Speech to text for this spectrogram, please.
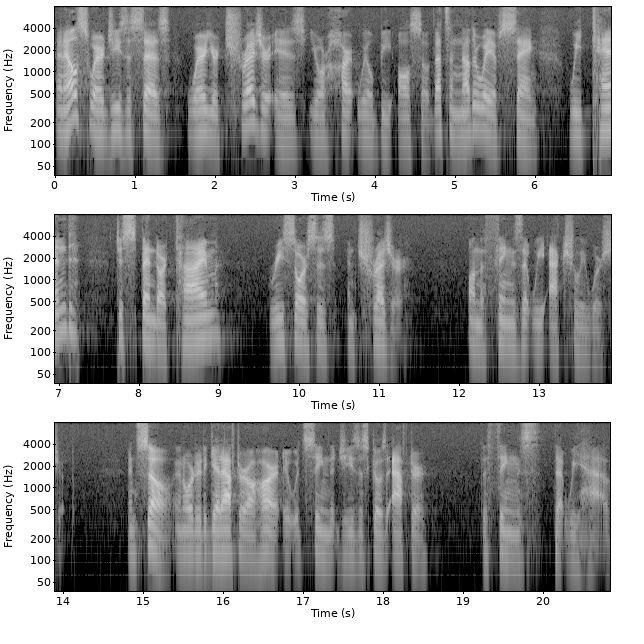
And elsewhere, Jesus says, Where your treasure is, your heart will be also. That's another way of saying we tend to spend our time, resources, and treasure on the things that we actually worship. And so, in order to get after our heart, it would seem that Jesus goes after the things that we have.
